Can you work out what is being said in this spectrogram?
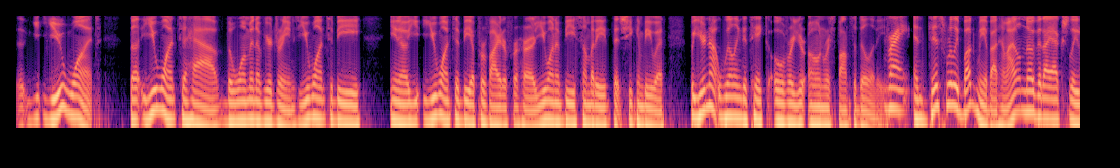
you, you want the you want to have the woman of your dreams. You want to be, you know, you, you want to be a provider for her. You want to be somebody that she can be with, but you're not willing to take over your own responsibilities. Right. And this really bugged me about him. I don't know that I actually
